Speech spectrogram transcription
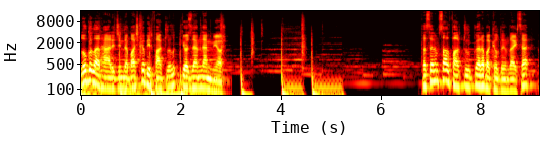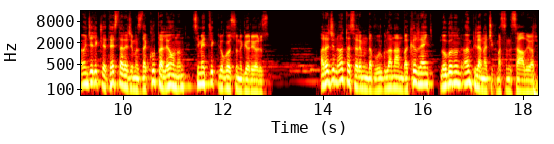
logolar haricinde başka bir farklılık gözlemlenmiyor. Tasarımsal farklılıklara bakıldığında ise öncelikle test aracımızda Cupra Leon'un simetrik logosunu görüyoruz. Aracın ön tasarımında vurgulanan bakır renk logonun ön plana çıkmasını sağlıyor.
